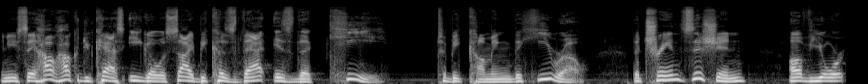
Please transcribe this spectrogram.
And you say, how, how could you cast ego aside? Because that is the key to becoming the hero. The transition of your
